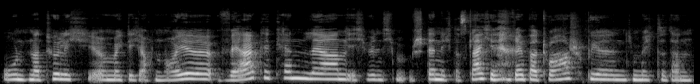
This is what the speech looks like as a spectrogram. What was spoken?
und natürlich äh, möchte ich auch neue Werke kennenlernen. Ich will nicht ständig das gleiche Repertoire spielen. Ich möchte dann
